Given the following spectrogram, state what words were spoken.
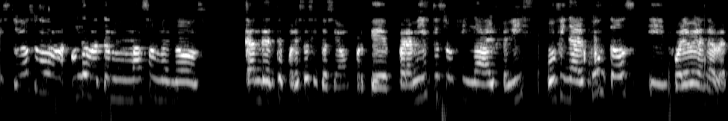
Estuvimos un debate más o menos candente por esta situación, porque para mí esto es un final feliz, un final juntos y forever and ever.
